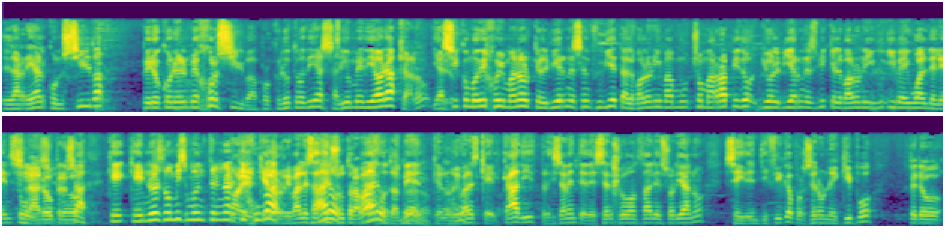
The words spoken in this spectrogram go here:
la Real con Silva pero con el mejor Silva, porque el otro día salió media hora y así como dijo Imanol que el viernes en Zubieta el balón iba mucho más rápido, yo el viernes vi que el balón iba igual de lento. Claro, pero... O sea, que, que no es lo mismo entrenar que jugar. Que los rivales hacen su trabajo también, que los rivales, que el Cádiz, precisamente de Sergio González Soriano, se identifica por ser un equipo pero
